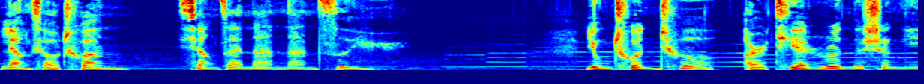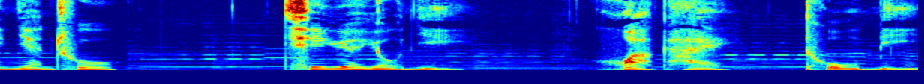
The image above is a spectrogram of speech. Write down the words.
梁小川像在喃喃自语，用纯澈而甜润的声音念出：“七月有你，花开荼蘼。”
